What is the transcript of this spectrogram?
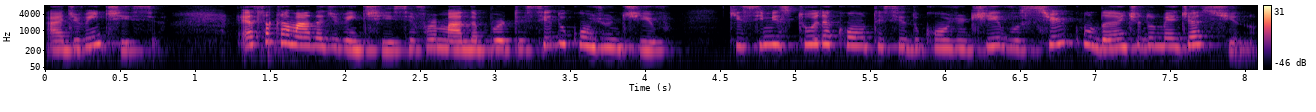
adventícia. Essa camada adventícia é formada por tecido conjuntivo, que se mistura com o tecido conjuntivo circundante do mediastino.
